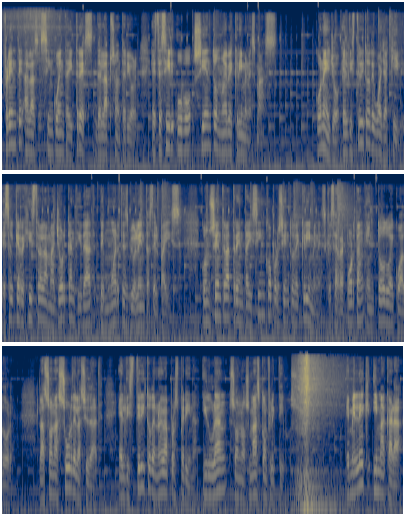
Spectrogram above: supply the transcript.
frente a las 53 del lapso anterior, es decir, hubo 109 crímenes más. Con ello, el distrito de Guayaquil es el que registra la mayor cantidad de muertes violentas del país. Concentra 35% de crímenes que se reportan en todo Ecuador. La zona sur de la ciudad, el distrito de Nueva Prosperina y Durán son los más conflictivos. Emelec y Macará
